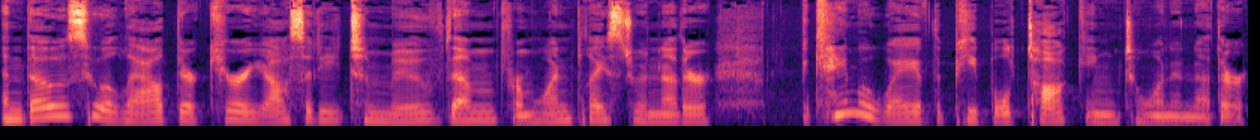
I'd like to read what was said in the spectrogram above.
And those who allowed their curiosity to move them from one place to another became a way of the people talking to one another,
